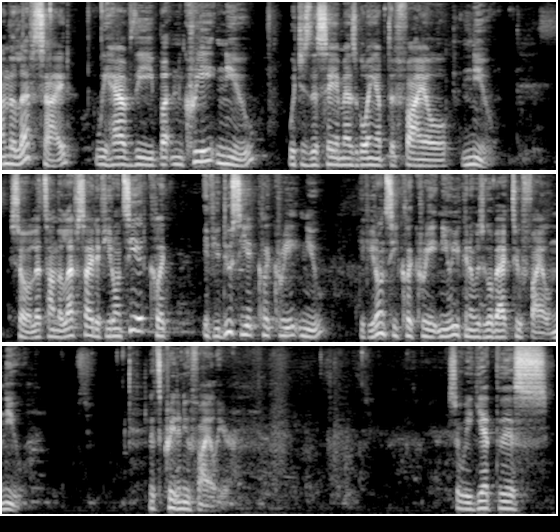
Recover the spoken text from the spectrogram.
On the left side, we have the button Create New, which is the same as going up to File, New. So let's on the left side, if you don't see it, click, if you do see it, click Create New. If you don't see Click Create New, you can always go back to File, New. Let's create a new file here. So we get this,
